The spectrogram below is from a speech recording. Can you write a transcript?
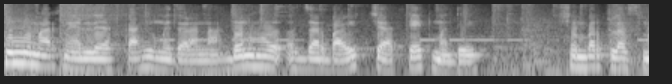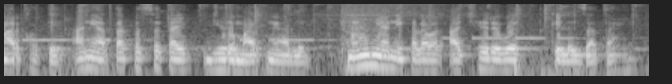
शून्य मार्क मिळालेल्या काही उमेदवारांना दोन हजार बावीसच्या टेटमध्ये शंभर प्लस मार्क होते. आणि आता कसं काय झिरो मार्क मिळाले? म्हणून या निकालावर आश्चर्य व्यक्त केले जात आहे.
